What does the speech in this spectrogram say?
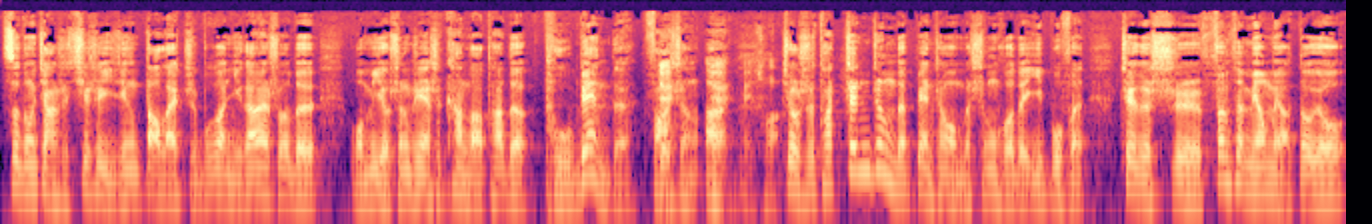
自动驾驶其实已经到来，只不过你刚才说的，我们有生之年是看到它的普遍的发生啊，对，没错，就是它真正的变成我们生活的一部分，这个是分分秒秒都有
